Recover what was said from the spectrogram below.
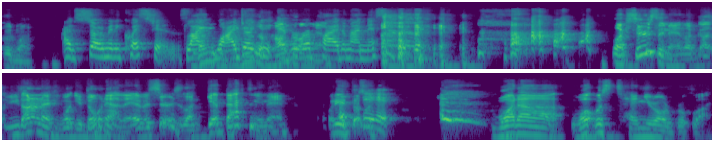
Good one. I have so many questions. Like, doesn't- why don't you ever now. reply to my messages? like seriously, man. Like I I don't know what you're doing out there, but seriously, like get back to me, man. What are you doing? What uh what was 10 year old Brooke like?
